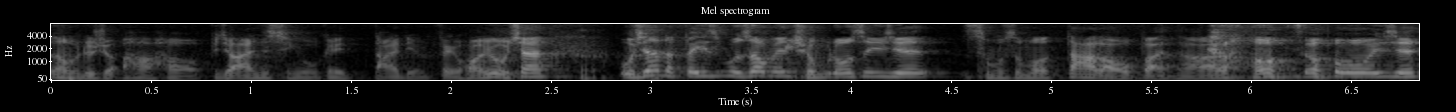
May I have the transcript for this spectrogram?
那我就觉得啊，好，比较安心，我可以打一点废话。因为我现在我现在的 Facebook 上面全部都是一些什么什么大老板啊，然后之后一些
